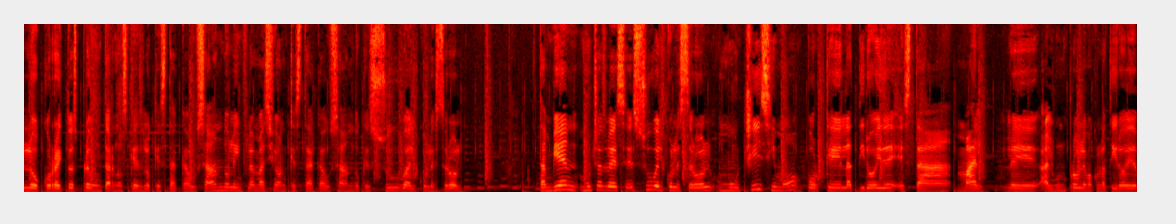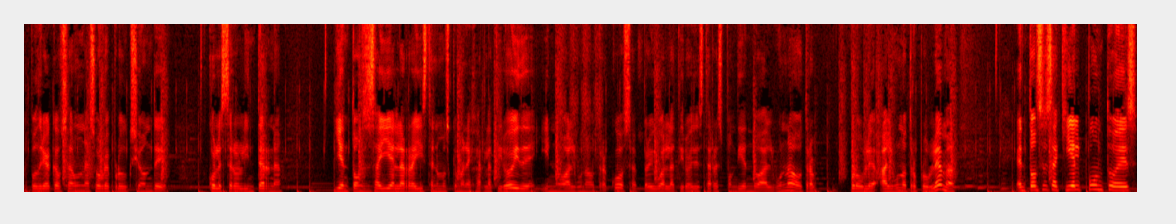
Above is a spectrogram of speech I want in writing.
Lo correcto es preguntarnos qué es lo que está causando la inflamación, qué está causando que suba el colesterol. También muchas veces sube el colesterol muchísimo porque la tiroide está mal. algún problema con la tiroide podría causar una sobreproducción de colesterol interna. Y entonces ahí a la raíz tenemos que manejar la tiroide y no alguna otra cosa. Pero igual la tiroide está respondiendo a alguna otra algún otro problema. Entonces aquí el punto es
